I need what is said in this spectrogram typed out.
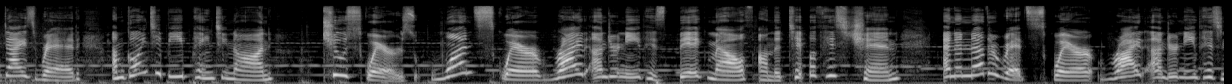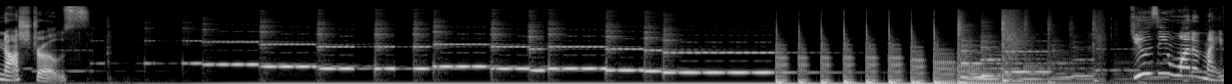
Using Paradise Red, I'm going to be painting on two squares. One square right underneath his big mouth on the tip of his chin, and another red square right underneath his nostrils. Using one of my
